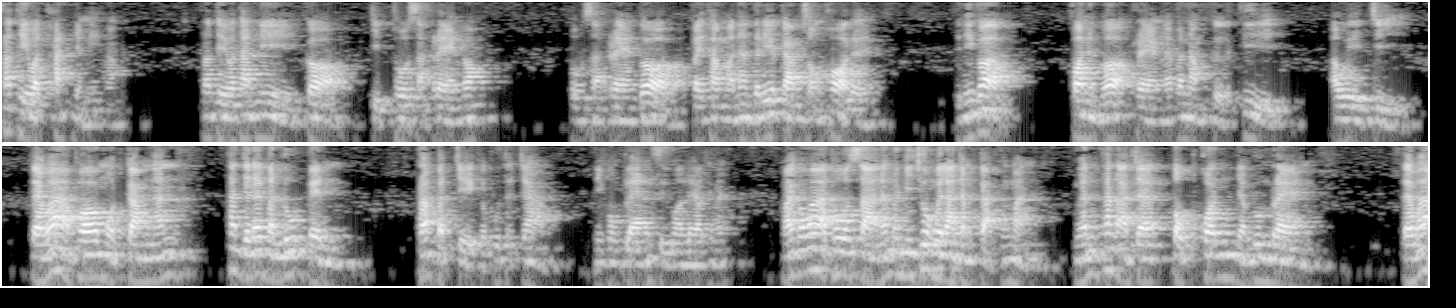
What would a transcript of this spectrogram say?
พระเทวทัตอย่างนี้ครับพระเทวทัตนี่ก็จิตโทสะแรงเนาะโทสะแรงก็ไปทำอนันตริยกรรมสองข้อเลย ทีนี้ก็ ข้อหนึ่งก็แรงแล้วก็นำเกิดที่อเวจี แต่ว่าพอหมดกรรมนั้น ท่านจะได้บรรลุเป็นพระปัจเจกกับพุทธเจ้านี่คงแปลหนังสือมาแล้วใช่ไหมหมายความว่าโทสะนั้นมันมีช่วงเวลาจำกัดของมัน เหมือนท่านอาจจะตบคนอย่างรุนแรง แต่ว่า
